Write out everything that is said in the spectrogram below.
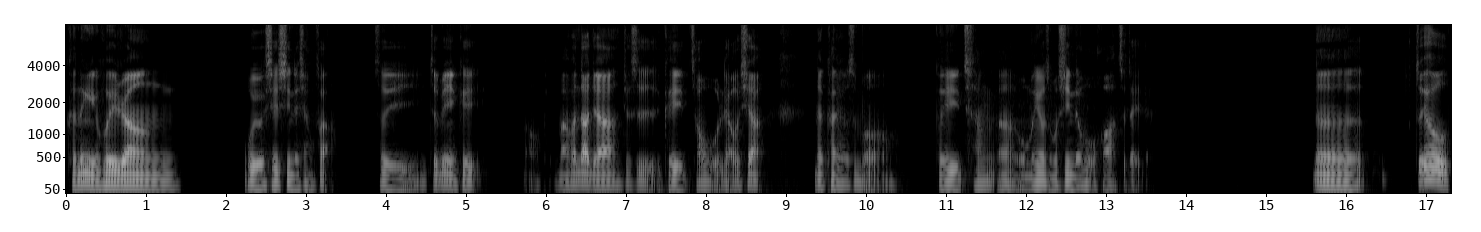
可能也会让我有一些新的想法。所以这边也可以，OK，麻烦大家就是可以找我聊一下，那看有什么可以尝，呃，我们有什么新的火花之类的。那最后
